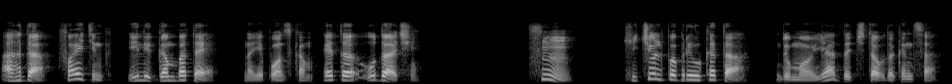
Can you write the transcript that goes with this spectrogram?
Ах да, файтинг или гамбате на японском – это удачи. Хм, Хичоль побрил кота, думаю я, дочитав до конца.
